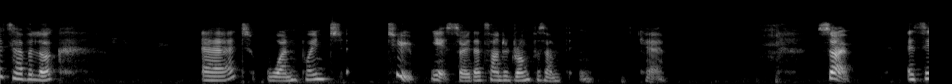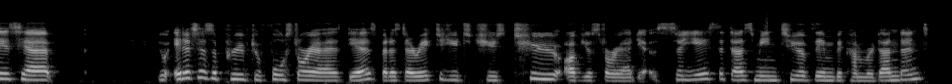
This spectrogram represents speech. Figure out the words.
Let's have a look at 1.2. Yes, sorry, that sounded wrong for something. Okay. So it says here, your editors approved your four story ideas, but has directed you to choose two of your story ideas. So yes, it does mean two of them become redundant.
